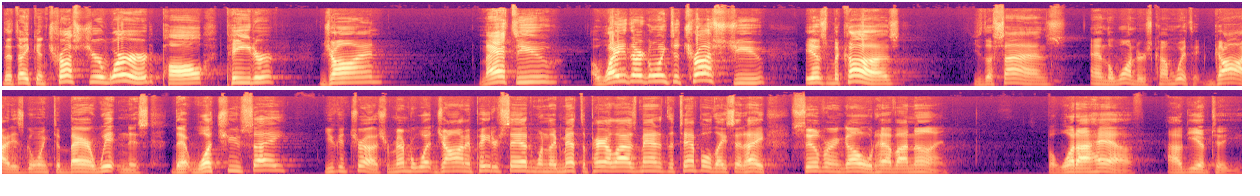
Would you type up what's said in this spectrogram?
that they can trust your word, Paul, Peter, John, Matthew. A way they're going to trust you is because the signs and the wonders come with it. God is going to bear witness that what you say, you can trust. Remember what John and Peter said when they met the paralyzed man at the temple? They said, Hey, silver and gold have I none, but what I have, I'll give to you.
